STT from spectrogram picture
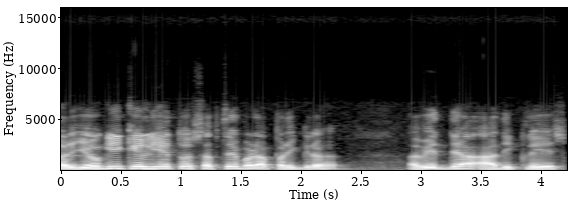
पर योगी के लिए तो सबसे बड़ा परिग्रह अविद्या आदि क्लेश,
